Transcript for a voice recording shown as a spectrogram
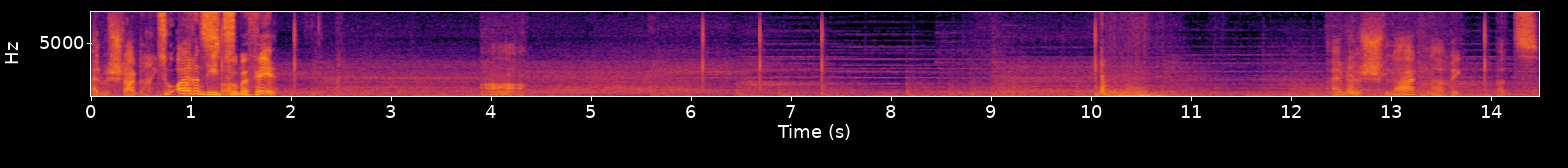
Ein Beschlag nach Zu euren. Diensten. Zu Befehl. Ah. Ein beschlagener Ringplatz.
